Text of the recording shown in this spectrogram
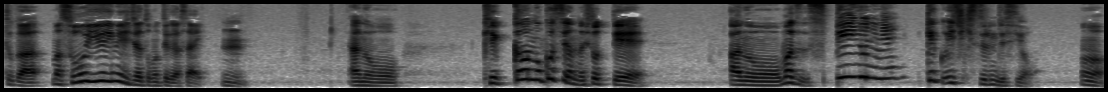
とか、まあ、そういうイメージだと思ってください。うん。あの、結果を残すような人って、あの、まずスピードにね、結構意識するんですよ。うん。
